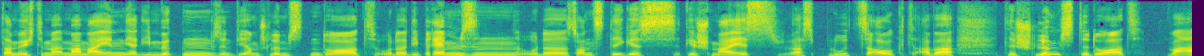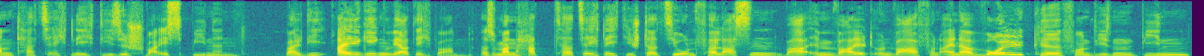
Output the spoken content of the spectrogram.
da möchte man immer meinen, ja, die Mücken sind die am schlimmsten dort oder die Bremsen oder sonstiges Geschmeiß, was Blut saugt. Aber das Schlimmste dort waren tatsächlich diese Schweißbienen weil die allgegenwärtig waren. Also man hat tatsächlich die Station verlassen, war im Wald und war von einer Wolke von diesen Bienen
